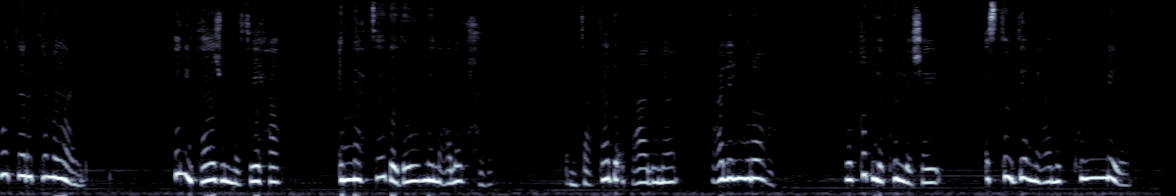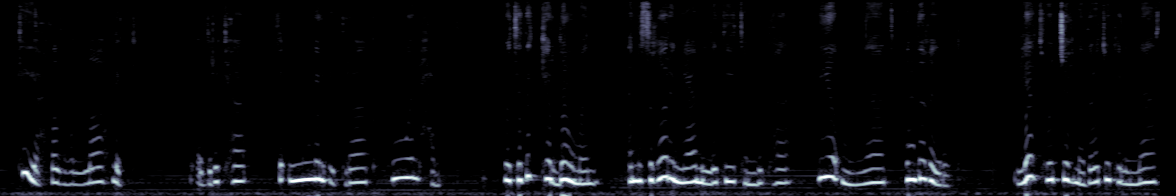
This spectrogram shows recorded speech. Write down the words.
وترك ما عنده. فنتاج النصيحة أن نعتاد دوما على الحذر وأن تعتاد أفعالنا على المراعاة. وقبل كل شيء أستودع نعمك كل يوم كي يحفظها الله لك. وأدركها فإن الإدراك هو الحمد. وتذكر دوما أن صغار النعم التي تملكها هي أمنيات عند غيرك. ولا توجه نظرتك للناس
